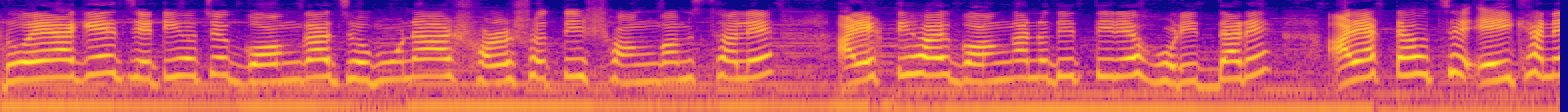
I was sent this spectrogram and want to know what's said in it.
প্রয়াগে, যেটি হচ্ছে গঙ্গা, যমুনা আর সঙ্গমস্থলে আরেকটি হয় গঙ্গা নদীর তীরে হরিদ্বারে। আর একটা হচ্ছে এইখানে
